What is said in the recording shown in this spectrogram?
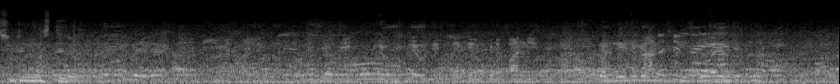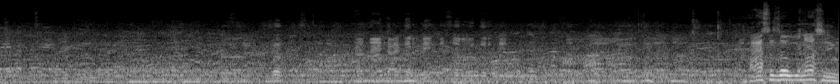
शूटिंग मस्त काय करते? ते सर्व करते. असं जाऊ ना असं येऊ.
